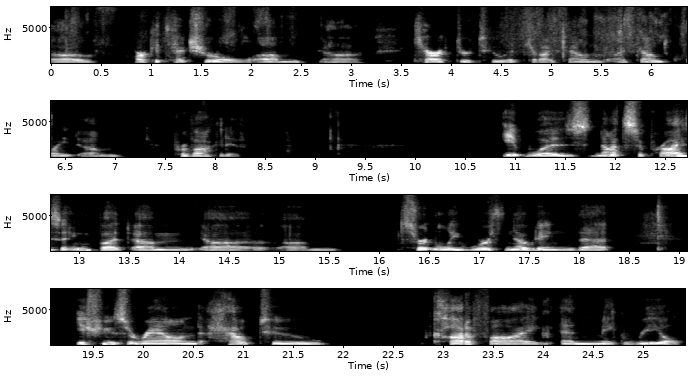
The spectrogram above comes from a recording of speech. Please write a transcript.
of architectural um, uh, character to it that I found I found quite um, provocative. It was not surprising, but um, uh, um, certainly worth noting that issues around how to codify and make real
